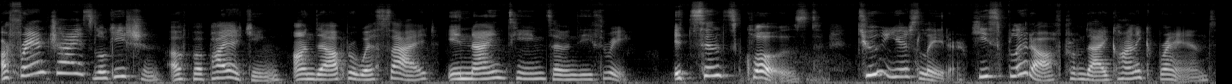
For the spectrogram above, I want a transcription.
a franchise location of Papaya King on the Upper West Side in 1973. It's since closed. Two years later, he split off from the iconic brand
